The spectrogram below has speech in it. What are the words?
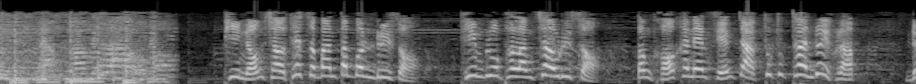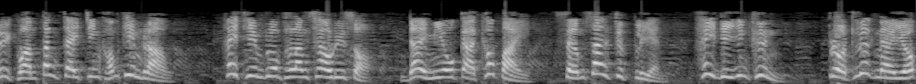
ำดังคำเล่าบอกพี่น้องชาวเทศบาลตำบลรีสอทีมรวมพลังชาวรีสอต้องขอคะแนนเสียงจากทุกๆทท่านด้วยครับ ด้วยความตั้งใจจริงของทีมเรา ให้ทีมรวมพลังชาวรีสอได้มีโอกาสเข้าไป เสริมสร้างจุดเปลี่ยนให้ดียิ่งขึ้น โปรดเลือกนายก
